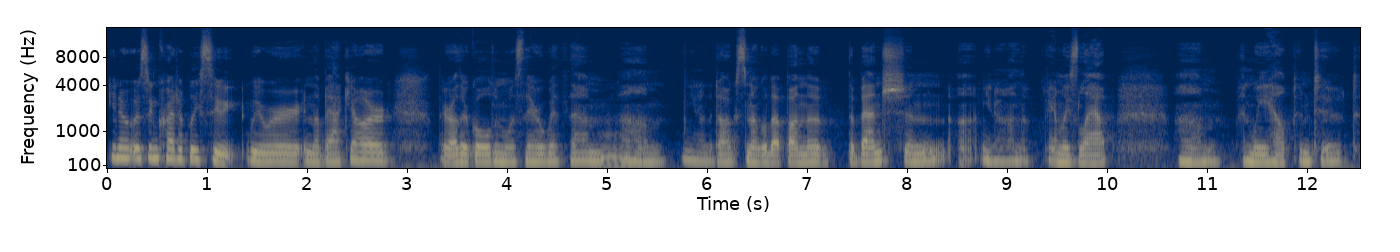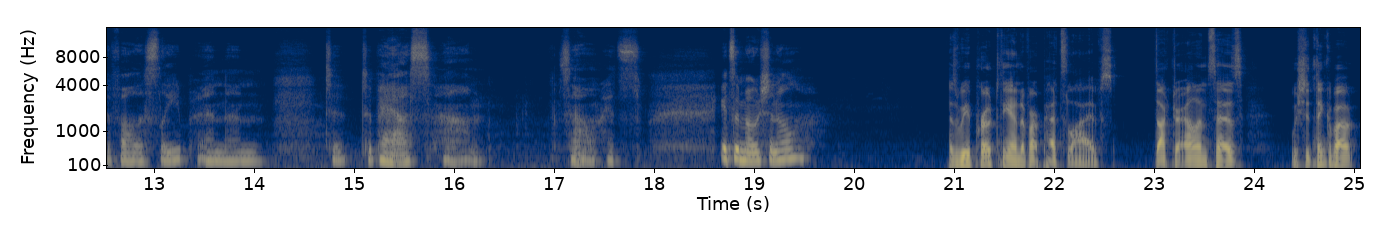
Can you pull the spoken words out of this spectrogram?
you know, it was incredibly sweet. We were in the backyard. Their other golden was there with them. Um, you know, the dog snuggled up on the, the bench and, uh, you know, on the family's lap. Um, and we helped him to, to fall asleep and then to, to pass. Um, so it's, it's emotional. As we approach the end of our pets' lives, Dr. Ellen says we should think about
